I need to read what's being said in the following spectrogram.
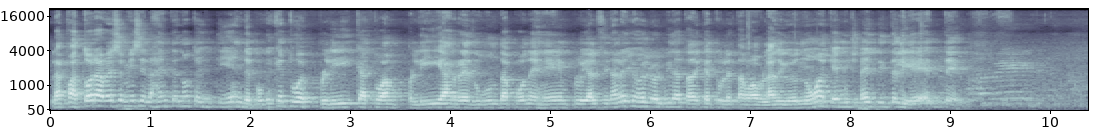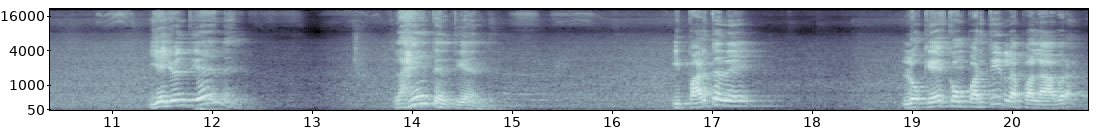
La pastora a veces me dice, la gente no te entiende, porque es que tú explicas, tú amplías, redunda, pones ejemplo, y al final ellos se les olvida hasta de que tú le estabas hablando. Y yo, no, aquí hay mucha gente inteligente. Y ellos entienden. La gente entiende. Y parte de lo que es compartir la palabra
